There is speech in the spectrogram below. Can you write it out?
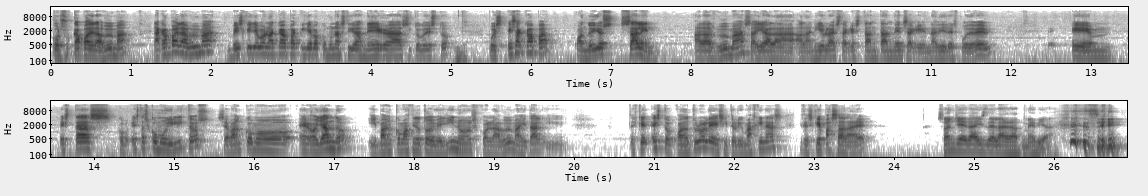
con su capa de la bruma. La capa de la bruma, ¿veis que lleva una capa que lleva como unas tiras negras y todo esto? Pues esa capa, cuando ellos salen a las brumas, ahí a la, a la niebla esta que es tan, tan densa que nadie les puede ver. Em, estas, estas como hilitos se van como enrollando y van como haciendo torbellinos con la bruma y tal. Y es que esto, cuando tú lo lees y te lo imaginas, dices, qué pasada, ¿eh? Son Jedi de la Edad Media. sí.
